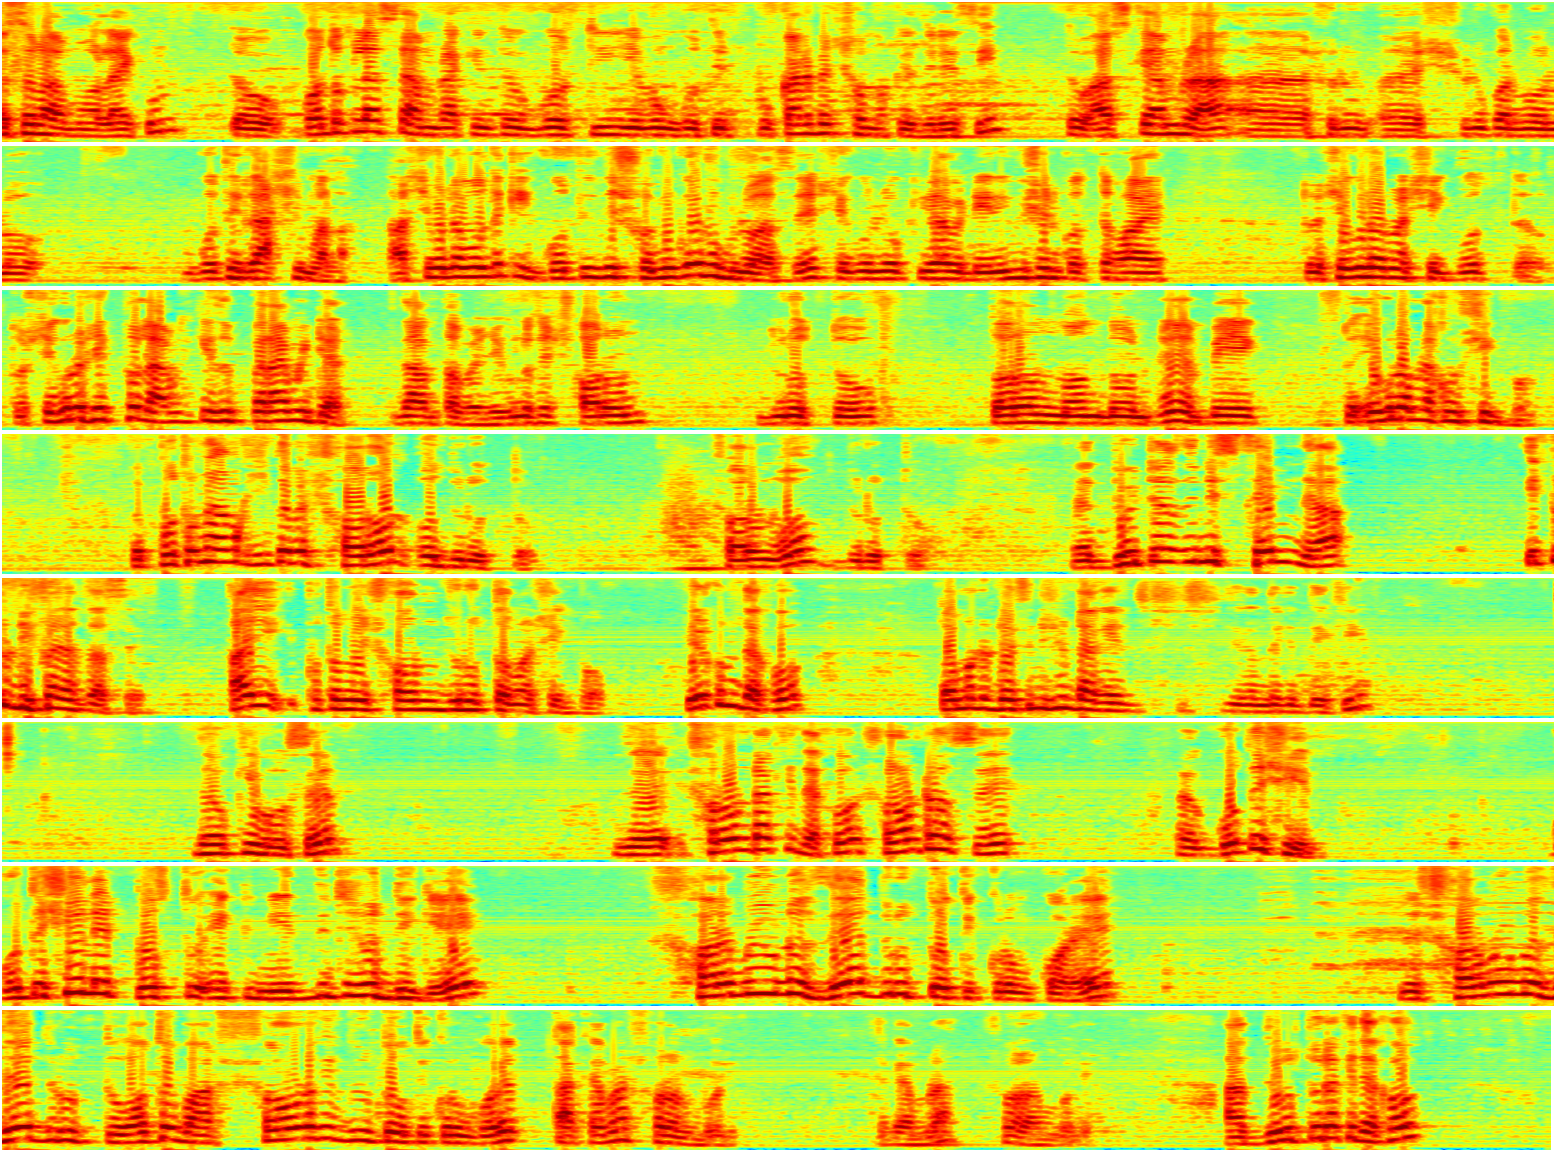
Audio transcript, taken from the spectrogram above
আসসালামু আলাইকুম। তো গত ক্লাসে আমরা কিন্তু গতি এবং গতির প্রকারভেদ সম্পর্কে জেনেছি। তো আজকে আমরা শুরু শুরু করব হলো গতির রাশিমালা। রাশিমালা বলতে কি, গতির যে সমীকরণগুলো আছে, সেগুলো কীভাবে করতে হয়, তো সেগুলো আমরা শিখব। তো- সেগুলো শিখতে হলে আমাকে কিছু প্যারামিটার জানতে হবে, যেগুলো হচ্ছে স্মরণ, দূরত্ব, ত্বরণ, মন্দন হ্যাঁ বেগ, তো এগুলো আমরা এখন শিখব। তো প্রথমে আমাকে শিখতে হবে স্মরণ ও দূরত্ব। স্মরণ ও দূরত্ব। আহ, দুইটা জিনিস সেম না একটু ডিফারেন্স আছে। তাই প্রথমে স্মরণ দূরত্ব আমরা শিখব। এরকম দেখো তো আমরা ডেফিনিশনটা আগে সেখান থেকে দেখি। দেখো কি বলছে? যে স্মরণটা কি দেখো? স্মরণটা হচ্ছে গতিশীল গতিশীল। এক বস্তু একটি নির্দিষ্ট দিকে সর্বনিম্ন যে দূরত্ব অতিক্রম করে যে সর্বনিম্ন যে দূরত্ব অথবা সরলরৈখিক দূরত্ব অতিক্রম করে তাকে আমরা স্মরণ বলি। তাকে আমরা স্মরণ বলি আর দূরত্বটা কি দেখো,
